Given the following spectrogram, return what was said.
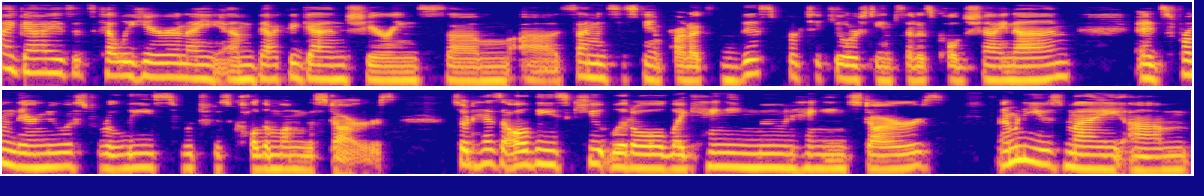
Hi guys, it's Kelly here and I am back again sharing some uh, Simon Says stamp products. This particular stamp set is called Shine On and it's from their newest release which was called Among the Stars. So it has all these cute little like hanging moon, hanging stars. I'm going to use my um,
